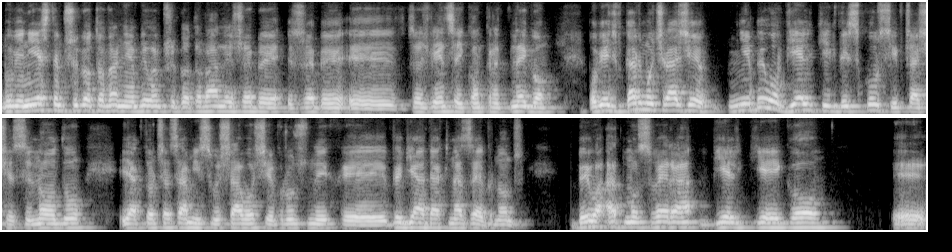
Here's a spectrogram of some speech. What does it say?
Mówię, nie jestem przygotowany, nie byłem przygotowany, żeby, żeby y, coś więcej konkretnego powiedzieć. W każdym razie nie było wielkich dyskusji w czasie synodu, jak to czasami słyszało się w różnych y, wywiadach na zewnątrz. Była atmosfera wielkiego y,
